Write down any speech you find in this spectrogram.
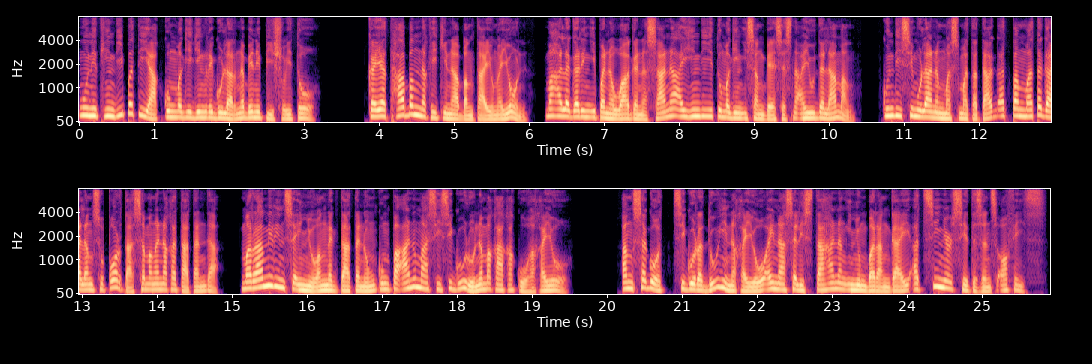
ngunit hindi pa tiyak kung magiging regular na benepisyo ito. Kaya't habang nakikinabang tayo ngayon, mahalaga ring ipanawagan na sana ay hindi ito maging isang beses na ayuda lamang, kundi simula ng mas matatag at pangmatagalang suporta sa mga nakatatanda. Marami rin sa inyo ang nagtatanong kung paano masisiguro na makakakuha kayo. Ang sagot, siguraduhin na kayo ay nasa listahan ng inyong barangay at senior citizens office.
